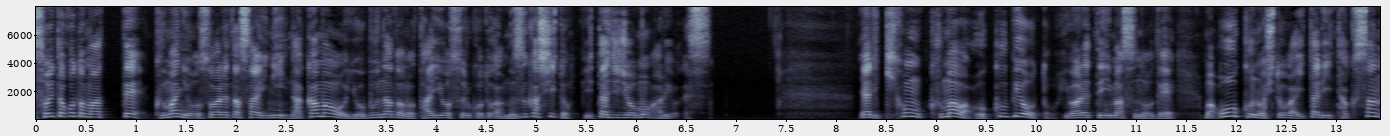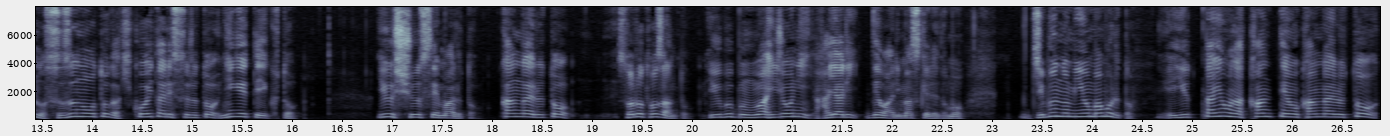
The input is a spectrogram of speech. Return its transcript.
そういったこともあって、熊に襲われた際に仲間を呼ぶなどの対応することが難しいといった事情もあるようです。やはり基本熊は臆病と言われていますので、まあ、多くの人がいたり、たくさんの鈴の音が聞こえたりすると逃げていくという習性もあると考えるとソロ登山という部分は非常に流行りではありますけれども自分の身を守るといったような観点を考えると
